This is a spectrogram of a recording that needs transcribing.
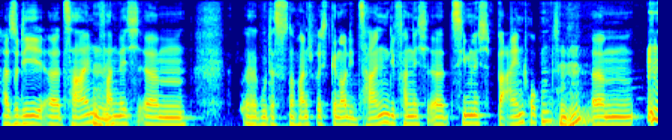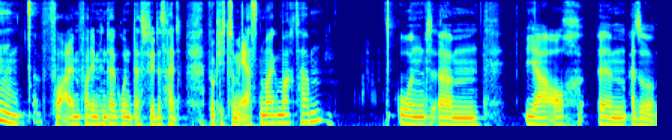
also die äh, Zahlen mhm. fand ich, ähm, äh, gut, dass du es nochmal ansprichst, genau die Zahlen, die fand ich äh, ziemlich beeindruckend. Mhm. Ähm, vor allem vor dem Hintergrund, dass wir das halt wirklich zum ersten Mal gemacht haben. Und ähm, ja, auch, ähm, also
